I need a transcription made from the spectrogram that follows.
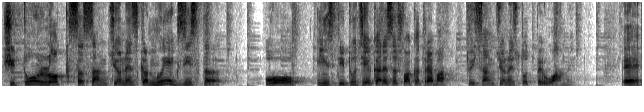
Și tu în loc să sancționezi că nu există o instituție care să-și facă treaba Tu îi sancționezi tot pe oameni E,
